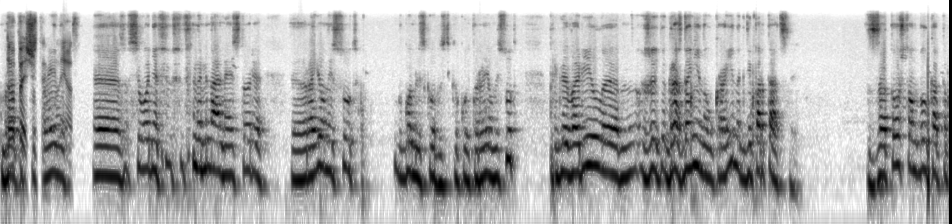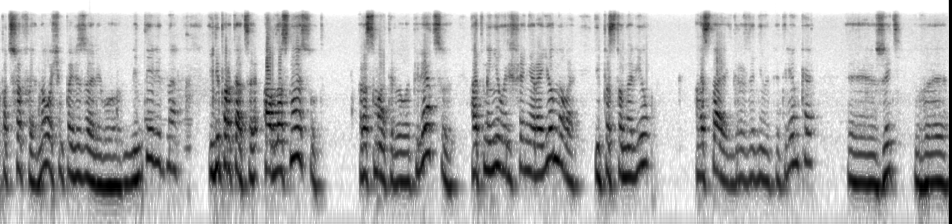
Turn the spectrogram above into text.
братьев с Допишете, ну, Украины. ясно. Э, Сегодня ф- феноменальная история. Э, Районный суд в Гомельской области какой-то районный суд приговорил э, м, жи- гражданина Украины к депортации За то, что он был как-то под шофе. Ну, в общем, повязали его менты, видно, и депортация. А областной суд рассматривал апелляцию, отменил решение районного и постановил оставить гражданина Петренко э, жить в...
